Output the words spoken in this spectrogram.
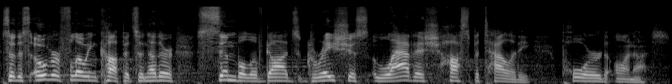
So, this overflowing cup, it's another symbol of God's gracious, lavish hospitality poured on us.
